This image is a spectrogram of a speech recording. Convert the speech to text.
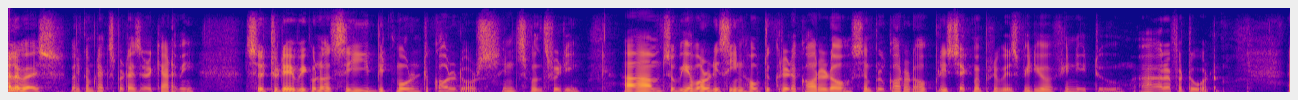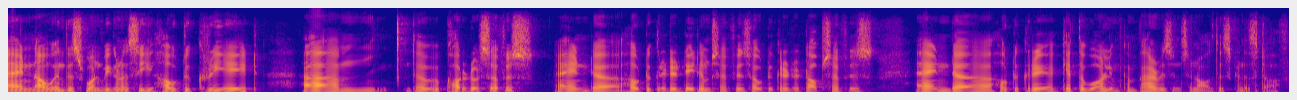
Hello guys, welcome to Expertisor Academy. So today we're gonna see a bit more into corridors in Civil 3D. Um, so we have already seen how to create a corridor, simple corridor. Please check my previous video if you need to uh, refer to it. And now in this one, we're gonna see how to create um, the corridor surface and uh, how to create a datum surface, how to create a top surface, and uh, how to create get the volume comparisons and all this kind of stuff.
